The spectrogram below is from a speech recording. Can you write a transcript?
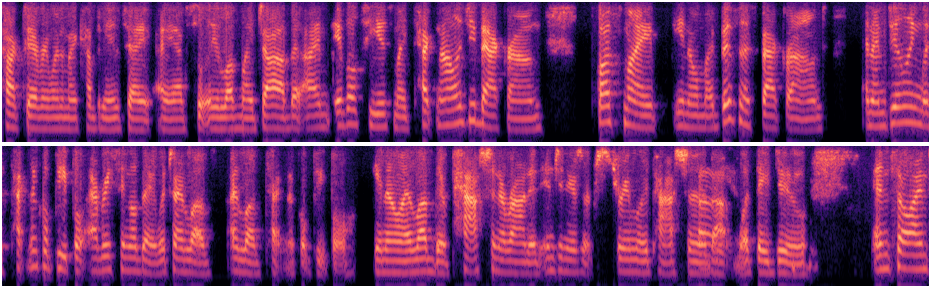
talk to everyone in my company and say I, I absolutely love my job, but I'm able to use my technology background plus my, you know, my business background, and I'm dealing with technical people every single day, which I love. I love technical people. You know, I love their passion around it. Engineers are extremely passionate oh, about yeah. what they do. And so I'm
